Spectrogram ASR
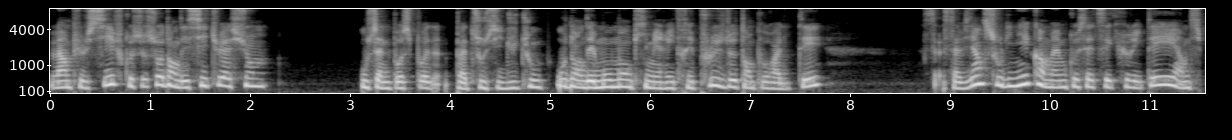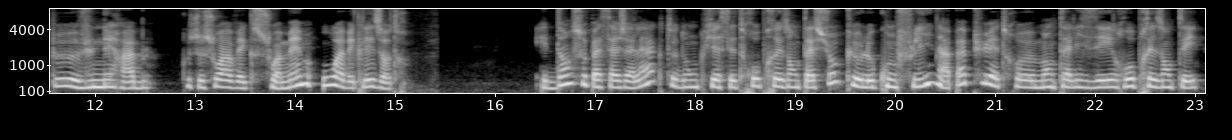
l'impulsif, que ce soit dans des situations où ça ne pose pas, de souci du tout, ou dans des moments qui mériteraient plus de temporalité, ça, vient souligner quand même que cette sécurité est un petit peu vulnérable, que ce soit avec soi-même ou avec les autres. Et dans ce passage à l'acte, donc il y a cette représentation que le conflit n'a pas pu être mentalisé, représenté,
